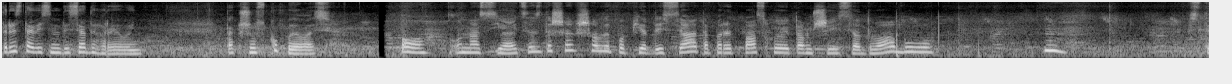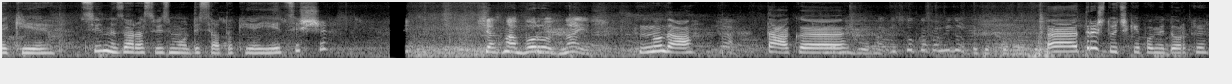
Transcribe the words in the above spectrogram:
380 гривень. Так що скупилась. О, у нас яйця здешевшали по 50, а перед Пасхою там 62 було. Ну, ось такі ціни. Зараз візьму десяток яєць ще. Сейчас наоборот, знаешь. Ну да. Так, е, Бога. И сколько помидор ты сказала? е, три штучки помідорки.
